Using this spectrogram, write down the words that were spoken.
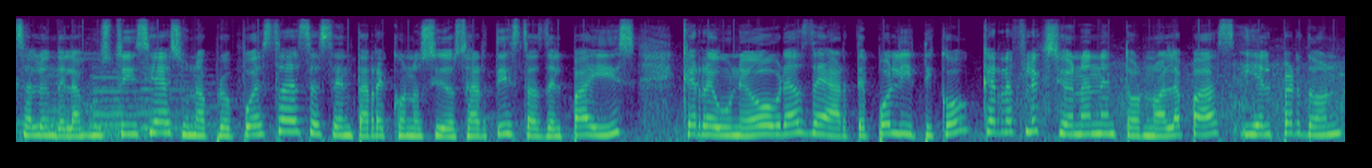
El Salón de la Justicia es una propuesta de 60 reconocidos artistas del país que reúne obras de arte político que reflexionan en torno a la paz y el perdón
